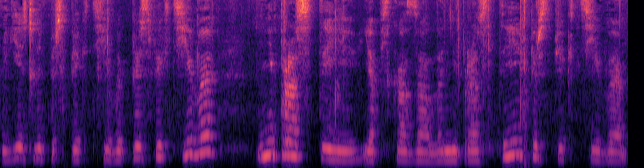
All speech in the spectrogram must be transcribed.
Есть ли перспективы? Перспективы непростые, я бы сказала, непростые перспективы.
